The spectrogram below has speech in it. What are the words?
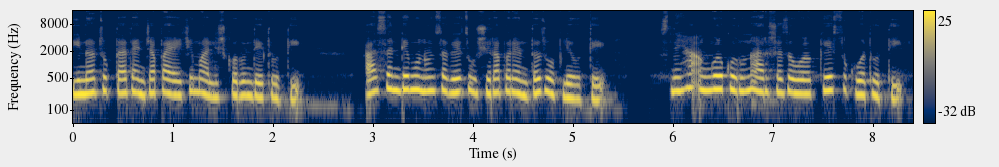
ती न चुकता त्यांच्या पायाची मालिश करून देत होती. आज संडे म्हणून सगळेच उशिरापर्यंत झोपले होते. स्नेहा आंघोळ करून आरशाजवळ केस सुकवत होती.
